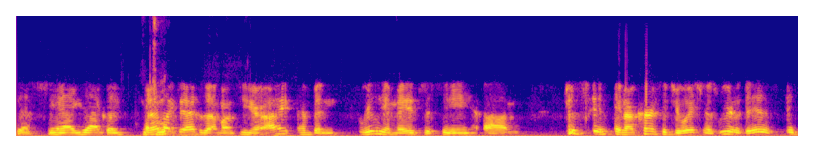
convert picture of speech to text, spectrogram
Yes, yeah, exactly. And I'd like to add to that, Monsignor. I have been really amazed to see, um, just in, in, our current situation, as weird as it is, it's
